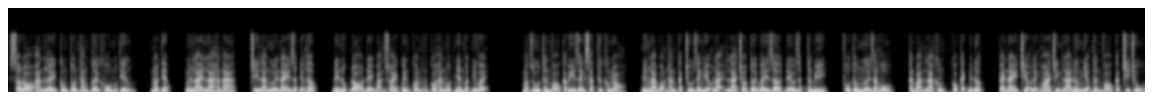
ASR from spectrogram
sau đó án lấy công tôn thắng cười khổ một tiếng, nói tiếp, nguyên lai là hắn à chỉ là người này rất điệu thấp, đến lúc đó để bản soái quên còn có hắn một nhân vật như vậy. Mặc dù thần võ các uy danh sắc thực không nhỏ nhưng là bọn hắn các chủ danh hiệu lại là cho tới bây giờ đều rất thần bí, phổ thông người giang hồ, căn bản là không có cách biết được, cái này triệu lệnh hoa chính là đương nhiệm thần võ các chi chủ.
